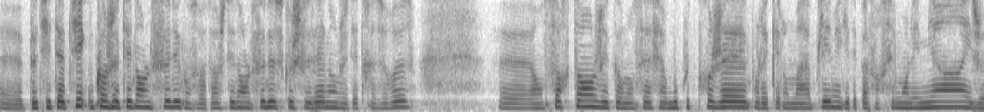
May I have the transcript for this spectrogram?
Euh, petit à petit, quand j'étais dans le feu du conservatoire, j'étais dans le feu de ce que je faisais, donc j'étais très heureuse. Euh, en sortant, j'ai commencé à faire beaucoup de projets pour lesquels on m'a appelé, mais qui n'étaient pas forcément les miens. Et je...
